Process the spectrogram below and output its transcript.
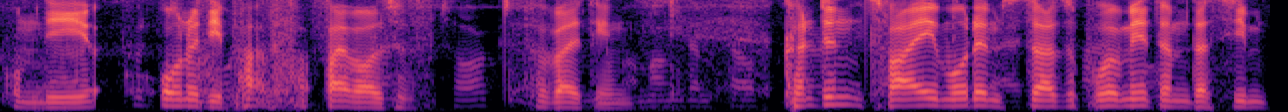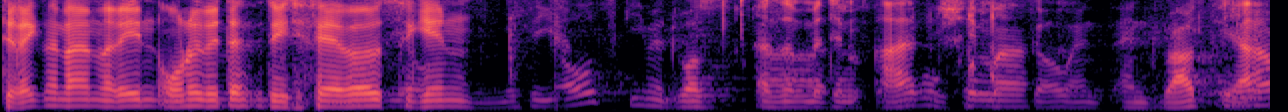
um die ohne die Pa- Firewall zu verwalten? Könnten zwei Modems dazu programmiert haben, dass sie direkt miteinander reden, ohne mit der, durch die Firewalls zu gehen? Also mit dem alten Schema, ja,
